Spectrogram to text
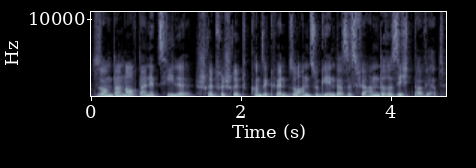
sondern auch deine Ziele Schritt für Schritt konsequent so anzugehen, dass es für andere sichtbar wird.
